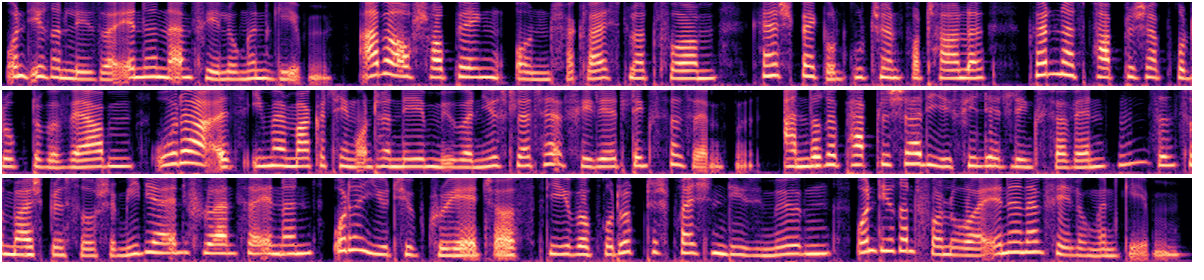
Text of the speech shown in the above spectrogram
und ihren LeserInnen Empfehlungen geben. Aber auch Shopping- und Vergleichsplattformen, Cashback- und Gutscheinportale können als Publisher Produkte bewerben oder als E-Mail-Marketing-Unternehmen über Newsletter-Affiliate-Links versenden. Andere Publisher, die Affiliate-Links verwenden, sind zum Beispiel Social-Media-InfluencerInnen oder YouTube-Creators, die über Produkte sprechen, die sie mögen und ihren FollowerInnen Empfehlungen geben.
